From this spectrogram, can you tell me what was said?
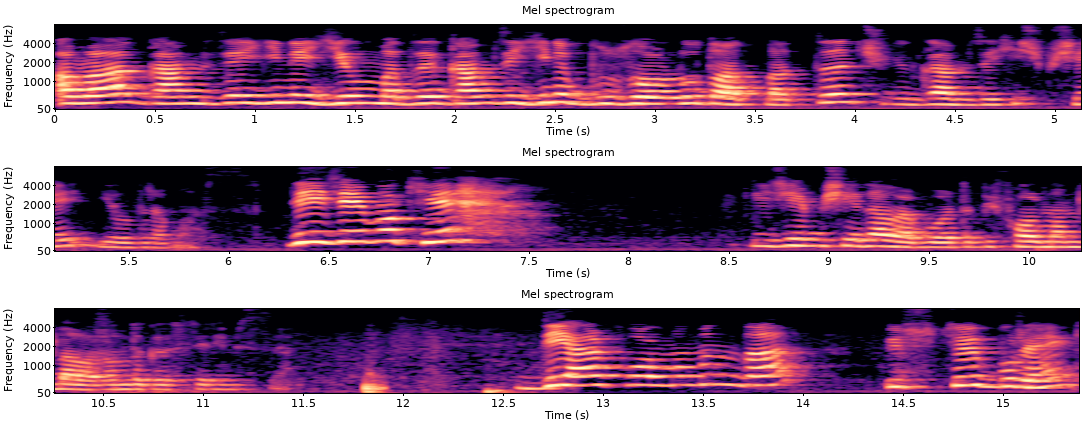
Ama Gamze yine yılmadı. Gamze yine bu zorluğu da atlattı. Çünkü Gamze hiçbir şey yıldıramaz. Diyeceğim o ki Diyeceğim bir şey daha var bu arada. Bir formam daha var. Onu da göstereyim size. Diğer formamın da üstü bu renk.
